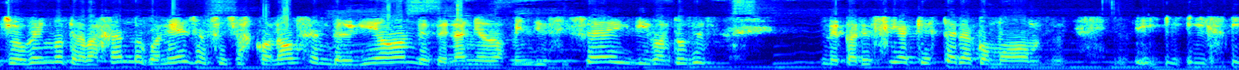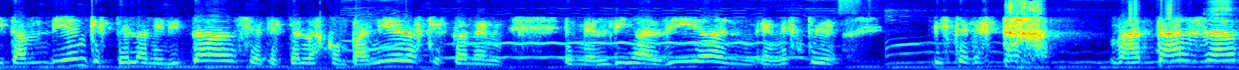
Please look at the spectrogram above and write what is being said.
yo vengo trabajando con ellas, ellas conocen del guion desde el año 2016, digo, entonces me parecía que esta era como y, y, también que esté la militancia que estén las compañeras que están en, en el día a día en, en este viste, en esta batalla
